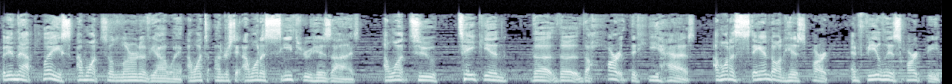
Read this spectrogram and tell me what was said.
But in that place, I want to learn of Yahweh. I want to understand. I want to see through his eyes. I want to take in the, the, the heart that he has. I want to stand on his heart and feel his heartbeat,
